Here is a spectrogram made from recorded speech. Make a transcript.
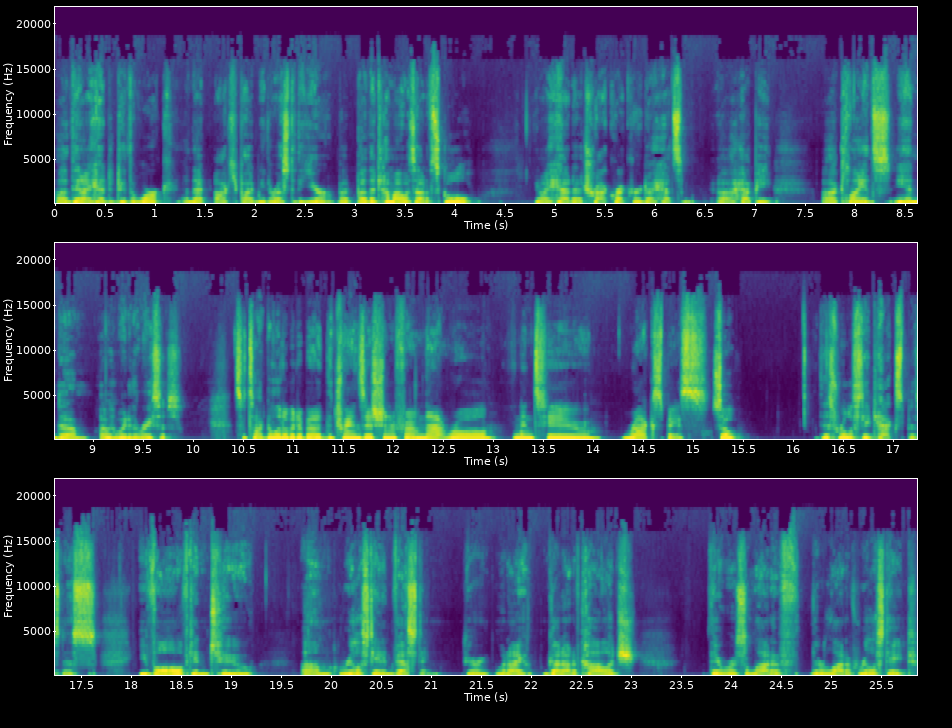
uh, then I had to do the work, and that occupied me the rest of the year. But by the time I was out of school, you know, I had a track record. I had some uh, happy uh, clients, and um, I was away to the races. So, talk a little bit about the transition from that role and into Rackspace. So, this real estate tax business evolved into um, real estate investing. During when I got out of college, there was a lot of there were a lot of real estate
